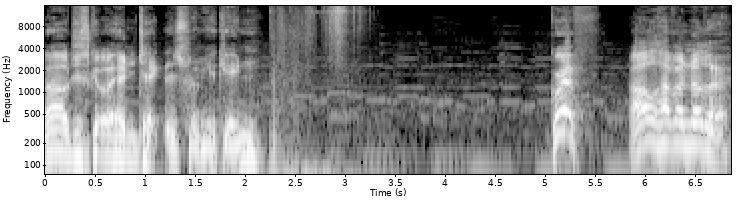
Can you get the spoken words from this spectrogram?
I'll just go ahead and take this from you, Keaton. Griff, I'll have another.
